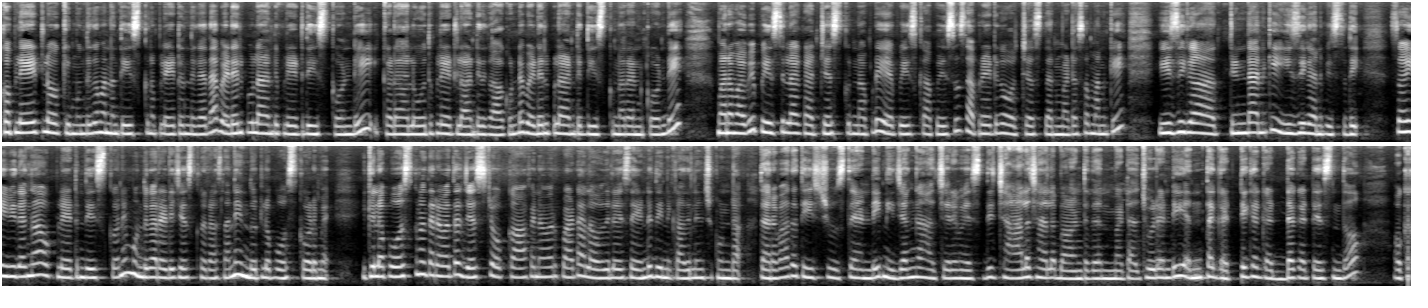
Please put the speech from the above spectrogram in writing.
ఒక ప్లేట్లోకి ముందుగా మనం తీసుకున్న ప్లేట్ ఉంది కదా వెడల్పు లాంటి ప్లేట్ తీసుకోండి. ఇక్కడ లోతు ప్లేట్ లాంటిది కాకుండా వెడల్పు లాంటిది తీసుకున్నారనుకోండి మనం అవి పీసులా కట్ చేసుకున్నప్పుడు ఏ పీస్కి ఆ పీసు సపరేట్గా వచ్చేస్తుంది అనమాట సో మనకి ఈజీగా తినడానికి ఈజీగా అనిపిస్తుంది. సో ఈ విధంగా ఒక ప్లేట్ని తీసుకొని ముందుగా రెడీ చేసుకున్న రసాన్ని ఇందుట్లో పోసుకోవడమే. ఇక ఇలా పోసుకున్న తర్వాత జస్ట్ ఒక హాఫ్ అన్ అవర్ పాటు అలా వదిలేసేయండి దీన్ని కదిలించకుండా. తర్వాత తీసి చూస్తే అండి నిజంగా ఆశ్చర్యం వేస్తుంది. చాలా చాలా బాగుంటుంది అనమాట చూడండి ఎంత గట్టిగా గడ్డ కట్టేసిందో. ఒక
